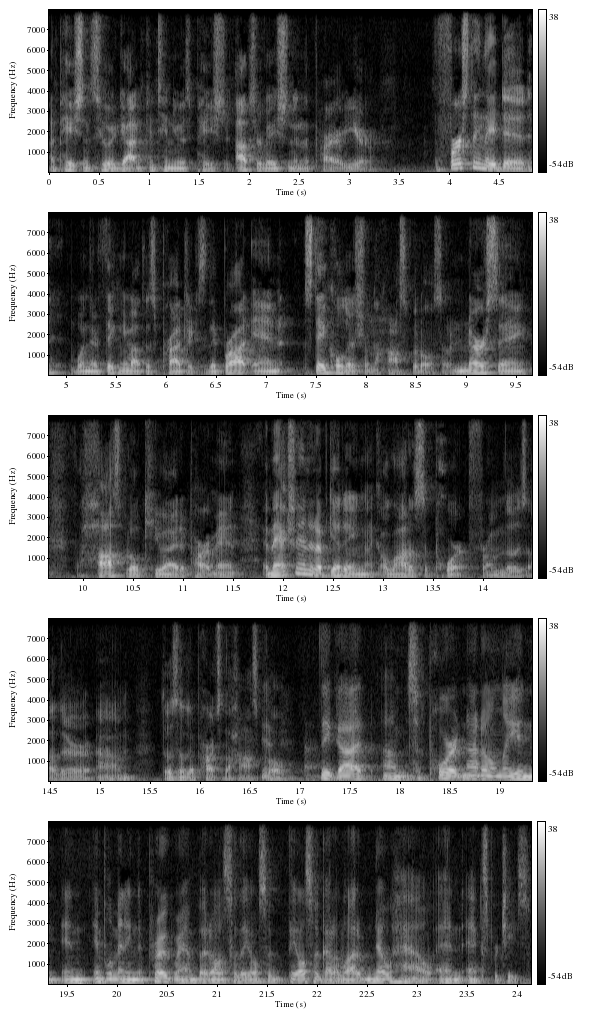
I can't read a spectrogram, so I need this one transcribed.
on patients who had gotten continuous patient observation in the prior year. The first thing they did when they're thinking about this project is they brought in stakeholders from the hospital, so nursing, the hospital QI department, and they actually ended up getting like a lot of support from those other um, those other parts of the hospital. They got um, support not only in, in implementing the program, but also they also they also got a lot of know-how and expertise.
